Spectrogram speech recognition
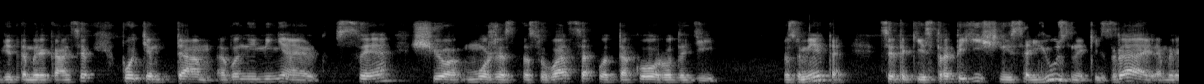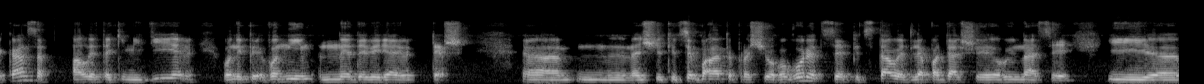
від американців. Потім там вони міняють все, що може стосуватися от такого роду дій. Розумієте? Це такий стратегічний союзник Ізраїль, американців, але такими діями вони, вони їм не довіряють теж. Е, Значить, і це багато про що говорить. Це підстави для подальшої руйнації. І е,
